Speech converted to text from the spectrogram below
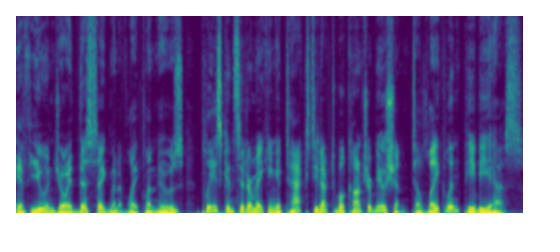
If you enjoyed this segment of Lakeland News, please consider making a tax-deductible contribution to Lakeland PBS.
